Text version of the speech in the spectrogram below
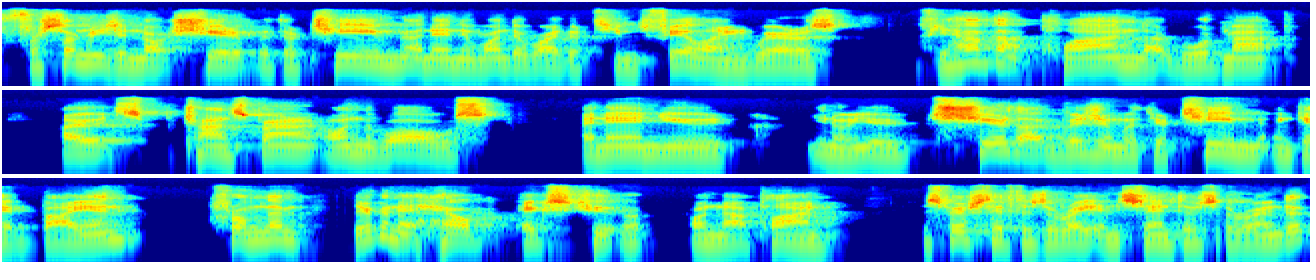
for some reason, not share it with their team. And then they wonder why their team's failing. Whereas if you have that plan, that roadmap out, transparent on the walls, and then you, you know, you share that vision with your team and get buy-in from them, they're going to help execute on that plan, especially if there's the right incentives around it.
